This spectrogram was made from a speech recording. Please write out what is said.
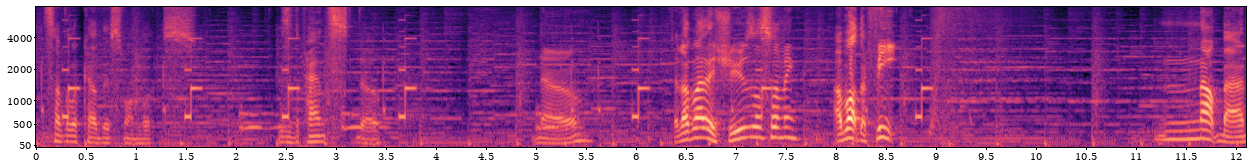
let's have a look how this one looks. Is it the pants? No. No. Did I buy the shoes or something? I bought the feet. Not bad.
